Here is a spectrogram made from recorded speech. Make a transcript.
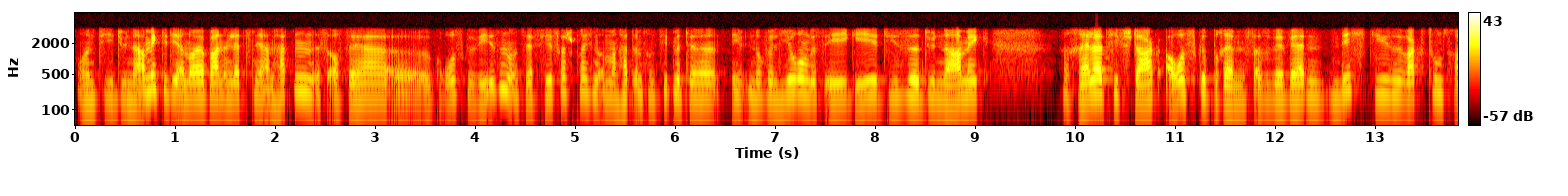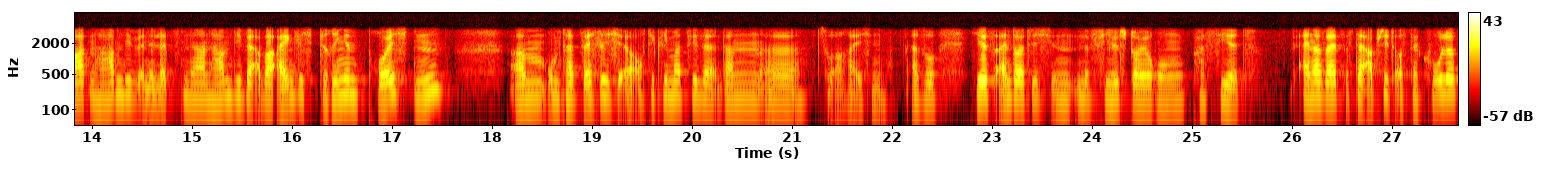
Und die Dynamik, die die Erneuerbaren in den letzten Jahren hatten, ist auch sehr äh, groß gewesen und sehr vielversprechend. Und man hat im Prinzip mit der Novellierung des EEG diese Dynamik relativ stark ausgebremst. Also wir werden nicht diese Wachstumsraten haben, die wir in den letzten Jahren haben, die wir aber eigentlich dringend bräuchten, ähm, um tatsächlich äh, auch die Klimaziele dann äh, zu erreichen. Also hier ist eindeutig eine Fehlsteuerung passiert. Einerseits ist der Abschied aus der Kohle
